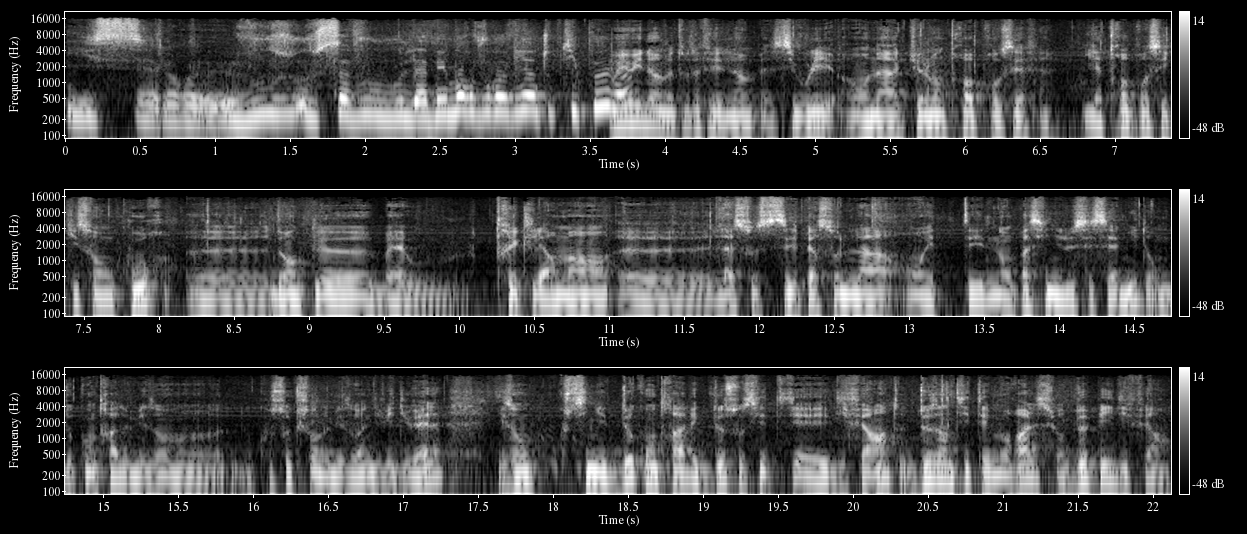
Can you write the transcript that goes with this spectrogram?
Alors, euh, ça vous, la mémoire vous revient un tout petit peu Oui, oui, non, mais tout à fait. Non, si vous voulez, on a actuellement trois procès. Il y a trois procès qui sont en cours. Euh, donc, euh, ben, très clairement, ces personnes-là ont été n'ont pas signé de CCMI, donc de contrat de construction de maison individuelle. Ils ont signé deux contrats avec deux sociétés différentes, deux entités morales sur deux pays différents.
